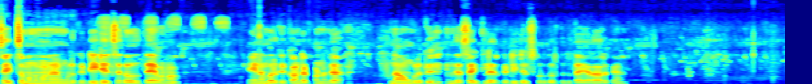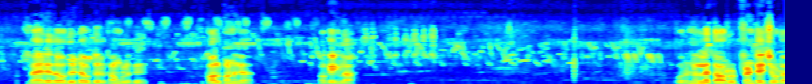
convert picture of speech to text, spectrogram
சைட் சம்மந்தமான உங்களுக்கு டீட்டெயில்ஸ் ஏதாவது தேவைன்னா என் நம்பருக்கு காண்டாக்ட் பண்ணுங்கள் நான் உங்களுக்கு இந்த சைட்டில் இருக்க டீட்டெயில்ஸ் கொடுக்குறதுக்கு தயாராக இருக்கேன். வேறு ஏதாவது டவுட் இருக்கா உங்களுக்கு? கால் பண்ணுங்கள் ஓகேங்களா ஒரு நல்ல தார் ரோட் ஃப்ரண்டேஜோட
